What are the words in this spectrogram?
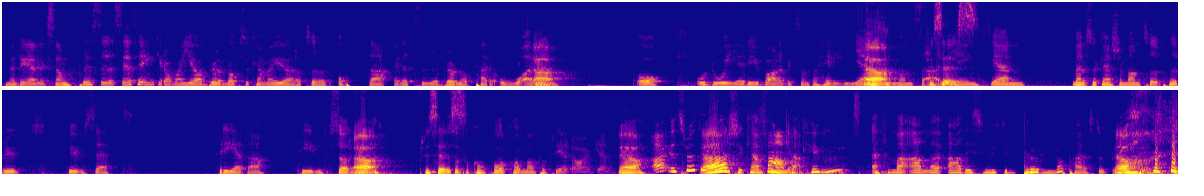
med det liksom. Precis, jag tänker om man gör bröllop så kan man ju göra typ åtta eller tio bröllop per år. Ja, Och, och då är det ju bara liksom på helger Ja, som man så här precis. egentligen... Men så kanske man typ hyr ut huset fredag till söndag. ja precis. Så får folk komma på fredagen. Ja. Ja, jag tror att det Ja, kanske kan Fan funka. vad kul. Mm. Ja, för man alla, ah, det är så mycket bröllop här i Storbritannien. Ja.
